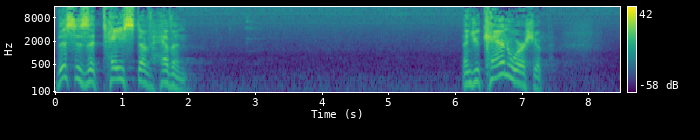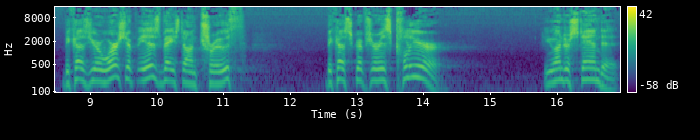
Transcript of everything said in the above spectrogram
this is a taste of heaven. And you can worship because your worship is based on truth, because Scripture is clear. You understand it.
